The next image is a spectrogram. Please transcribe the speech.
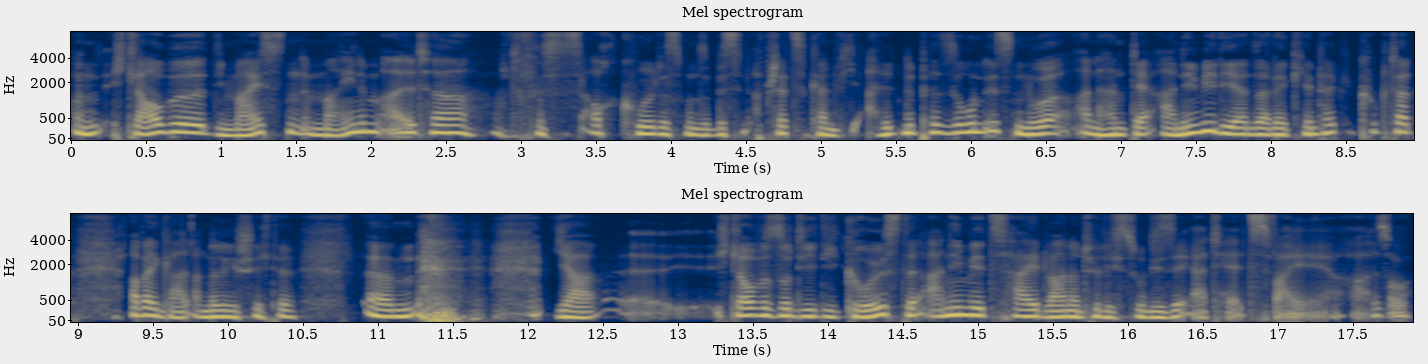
Und ich glaube, die meisten in meinem Alter, und das ist auch cool, dass man so ein bisschen abschätzen kann, wie alt eine Person ist, nur anhand der Anime, die er in seiner Kindheit geguckt hat. Aber egal, andere Geschichte. Ähm, ja, äh, ich glaube, so die, die größte Anime-Zeit war natürlich so diese RTL 2-Ära. Also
